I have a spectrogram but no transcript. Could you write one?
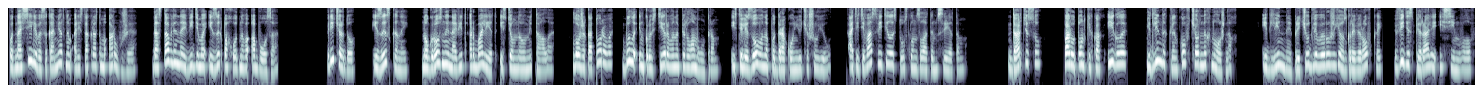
подносили высокомерным аристократам оружие, доставленное, видимо, из их походного обоза. Ричарду – изысканный, но грозный на вид арбалет из темного металла, ложе которого было инкрустировано перламутром и стилизовано под драконью чешую, а тетива светилась тусклым золотым светом. Дартису – пару тонких, как иглы, и длинных клинков в черных ножнах, и длинное причудливое ружье с гравировкой в виде спиралей и символов,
